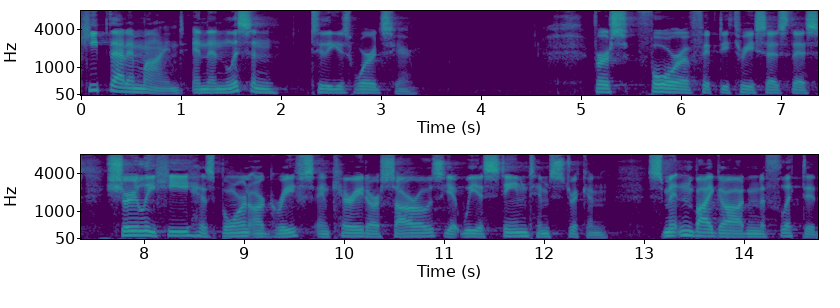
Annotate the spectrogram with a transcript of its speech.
keep that in mind and then listen to these words here. Verse 4 of 53 says this Surely he has borne our griefs and carried our sorrows, yet we esteemed him stricken, smitten by God and afflicted.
